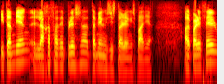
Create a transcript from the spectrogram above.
y también la jefa de prensa también es historia en España. Al parecer,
